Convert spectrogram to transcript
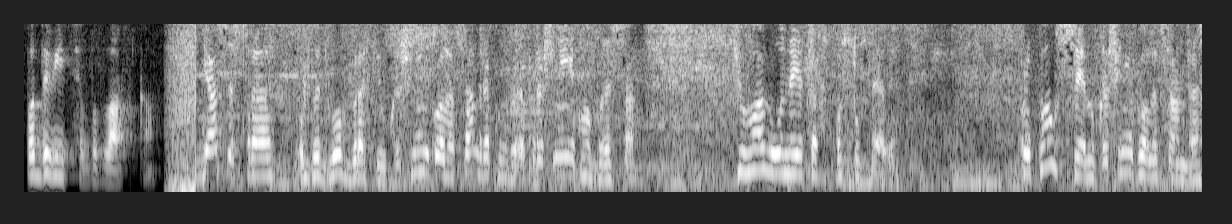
подивіться, будь ласка. Я сестра обидвох братів Крашенюка Олександра Крашенюка Бориса. Чого вони так поступили? Пропав син Крашенюка Олександра.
